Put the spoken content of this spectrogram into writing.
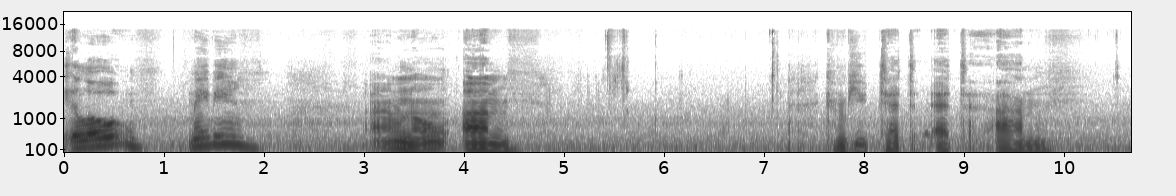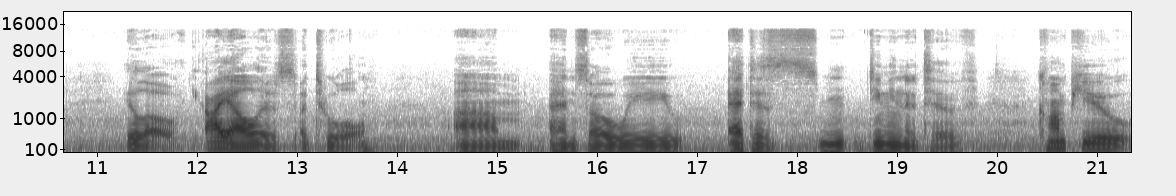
Illo, maybe? I don't know. Um, computet et um, Illo. IL is a tool. Um, and so we, et is diminutive. Compu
